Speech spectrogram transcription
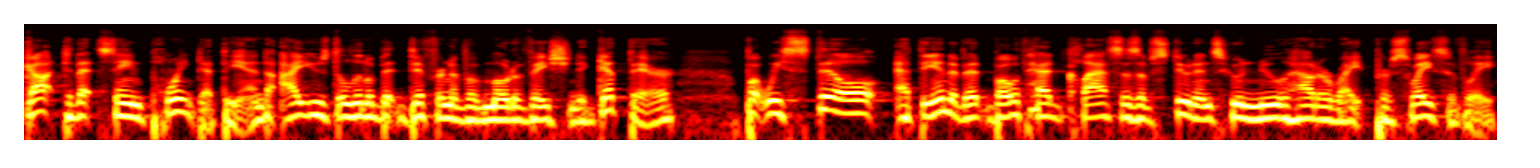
got to that same point at the end. I used a little bit different of a motivation to get there, but we still, at the end of it, both had classes of students who knew how to write persuasively.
